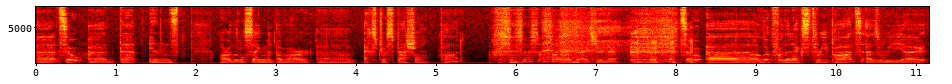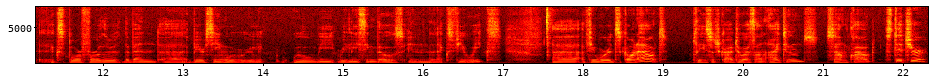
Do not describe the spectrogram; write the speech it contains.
uh, so uh, that ends our little segment of our uh, extra special pod. I love the extra in there. so uh, look for the next three pods as we uh, explore further the Bend uh, beer scene. We'll, re- we'll be releasing those in the next few weeks. Uh, a few words going out. Please subscribe to us on iTunes, SoundCloud, Stitcher,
